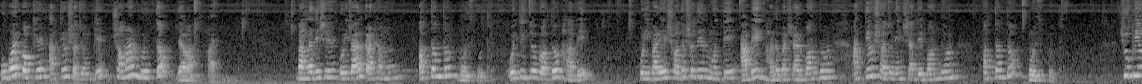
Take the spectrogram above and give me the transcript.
উভয় পক্ষের আত্মীয় স্বজনকে সমান গুরুত্ব দেওয়া হয়। বাংলাদেশের পরিবার কাঠামো অত্যন্ত মজবুত। ঐতিহ্যগতভাবে পরিবারের সদস্যদের মধ্যে আবেগ, ভালোবাসার বন্ধন আত্মীয় স্বজনের সাথে বন্ধন অত্যন্ত মজবুত। সুপ্রিয়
